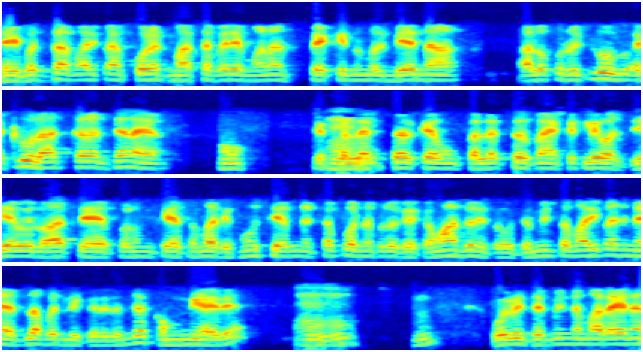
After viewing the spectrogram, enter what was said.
એ બધા મારી પાસે કોર્ટ માથા પેરે માણસ પેકેજ નંબર બે ના આ લોકોનું એટલું એટલું રાજકારણ છે ને હું કે કલેક્ટર કે હું કલેક્ટર પાસે કેટલી વાર જે આવેલો આ તે પણ કે તમારી શું છે? એમને ટપો નપરો કે વાંધો નહીં તો જમીન તમારી પાસે મેં અદલા બદલી કરી સમજ્યા? કંપની આરે. ઓલી જમીન મારે એને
